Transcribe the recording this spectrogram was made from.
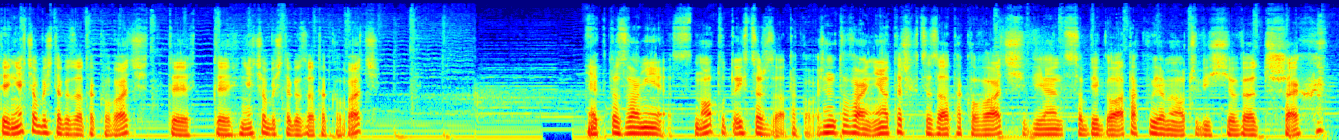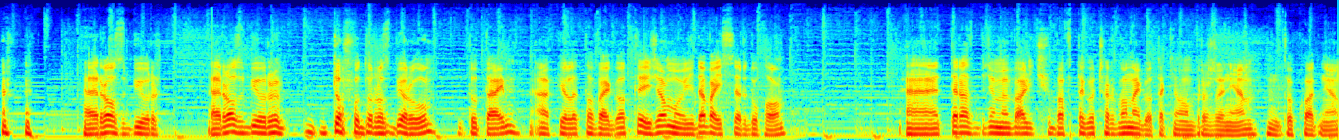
Ty, nie chciałbyś tego zaatakować? Ty, ty, nie chciałbyś tego zaatakować? Jak to z wami jest? No, tutaj chcesz zaatakować. No to fajnie, ja też chcę zaatakować, więc sobie go atakujemy oczywiście we trzech. Rozbiór. Rozbiór. Doszło do rozbioru tutaj fioletowego. Ty, ziomuś, dawaj serducho. E, teraz będziemy walić chyba w tego czerwonego, takie mam wrażenie. Dokładnie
